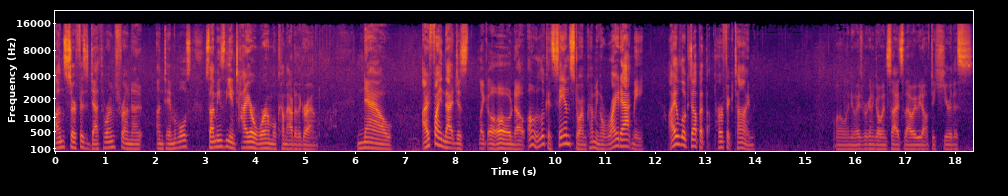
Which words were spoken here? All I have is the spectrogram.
unsurfaced death worms for un- untamables. So that means the entire worm will come out of the ground. Now, I find that just like oh, oh no oh look a sandstorm coming right at me. I looked up at the perfect time. Well, anyways, we're gonna go inside so that way we don't have to hear this.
